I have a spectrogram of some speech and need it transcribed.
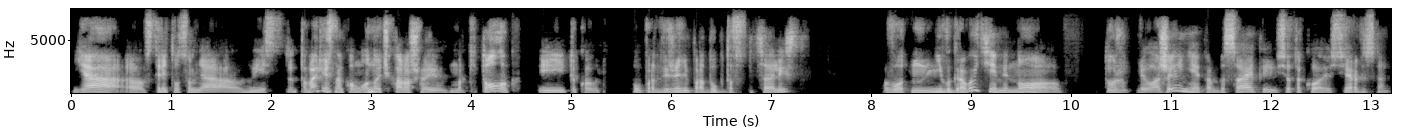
Я э, встретился, у меня есть товарищ знакомый, он очень хороший маркетолог и такой вот по продвижению продуктов специалист. Вот, не в игровой теме, но тоже приложение, как бы сайты и все такое, сервисы.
